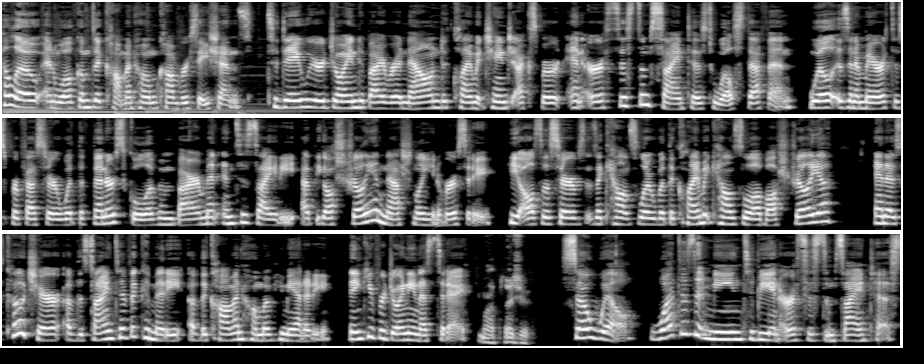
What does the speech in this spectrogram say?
Hello, and welcome to Common Home Conversations. Today we are joined by renowned climate change expert and Earth systems scientist Will Steffen. Will is an emeritus professor with the Fenner School of Environment and Society at the Australian National University. He also serves as a counselor with the Climate Council of Australia and as co chair of the Scientific Committee of the Common Home of Humanity. Thank you for joining us today. My pleasure. So, Will, what does it mean to be an Earth system scientist?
